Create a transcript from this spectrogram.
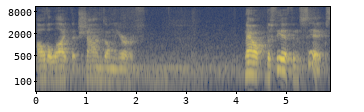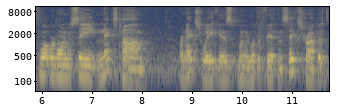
all the light that shines on the earth. Now, the fifth and sixth, what we're going to see next time or next week is when we look at the fifth and sixth trumpets,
